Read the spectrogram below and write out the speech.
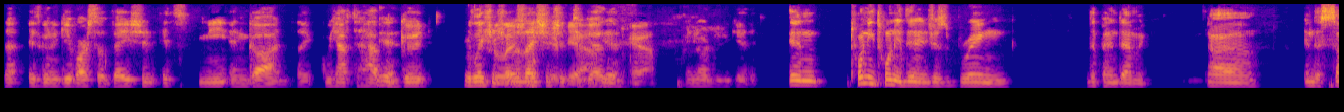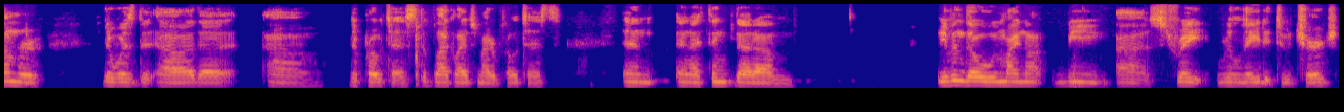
that is going to give our salvation. It's me and God. Like we have to have Yeah. a good Relationship. relationship yeah. together yeah in order to get it. and 2020 didn't just bring the pandemic. Uh, in the summer, there was the uh, the uh, the protests, the Black Lives Matter protests, and and I think that um, even though we might not be uh, straight related to church,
